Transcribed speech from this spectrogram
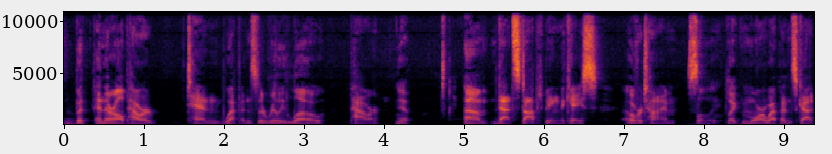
but and they're all power 10 weapons. They're really low power. Yep. Um, that stopped being the case over time, slowly. Like more weapons got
